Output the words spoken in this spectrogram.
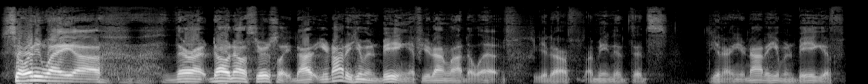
So anyway, uh, there. Are, no, no, seriously, not you're not a human being if you're not allowed to live. You know, I mean, it, it's you know, you're not a human being if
